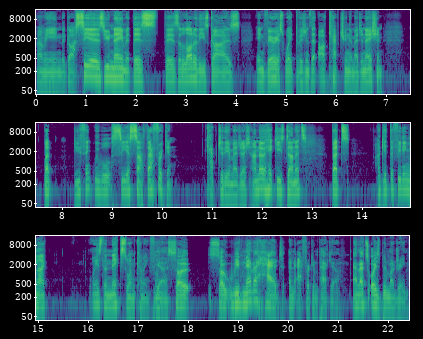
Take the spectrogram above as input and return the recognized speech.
I mean, the Garcias, you name it. There's there's a lot of these guys in various weight divisions that are capturing the imagination. But do you think we will see a South African capture the imagination? I know Hekkie's done it, but I get the feeling like, where's the next one coming from? Yeah, so so we've never had an African Pacquiao, and that's always been my dream.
